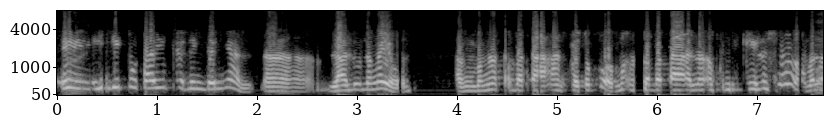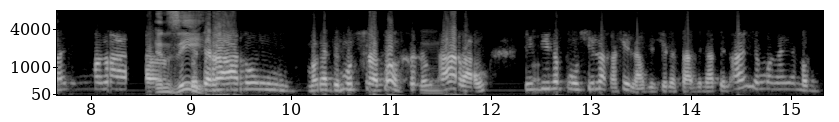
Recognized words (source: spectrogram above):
eh, hindi po tayo pwedeng ganyan. Ah, lalo na ngayon, ang mga kabataan, ito po, mga kabataan na ang kumikilos na, wala yung mga Z. veteranong mga demonstrador ng Mm. araw, hindi na po sila kasi lagi sinasabi natin, ay, yung mga yan, mag-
